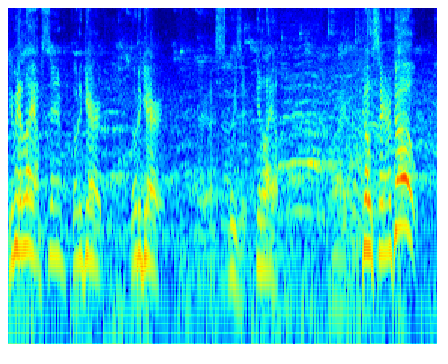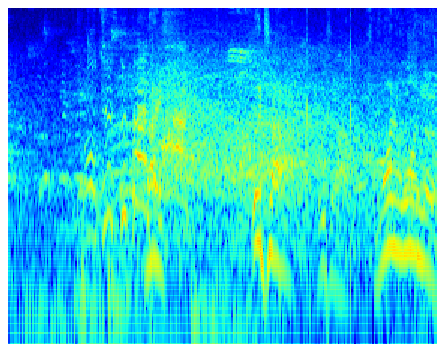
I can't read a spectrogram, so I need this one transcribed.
Give me a layup, Sim. Go to Garrett. Go to Garrett. Squeeze it. Get a layup. All right. Go, Sandro, go! Oh, kiss, good pass. Nice. Good job. Good job. It's one and one, though.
